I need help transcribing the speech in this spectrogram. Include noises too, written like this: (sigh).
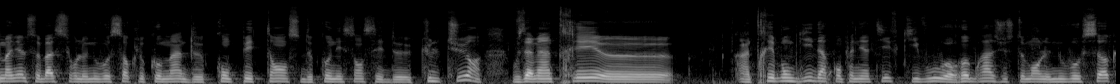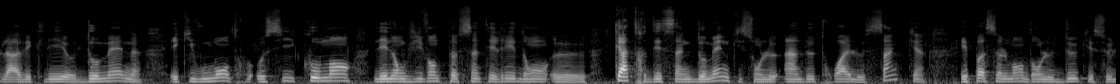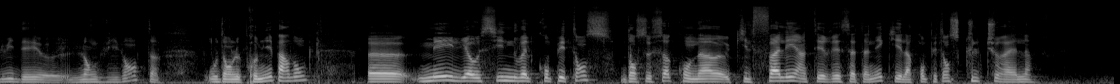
Le manuel se base sur le nouveau socle commun de compétences, de connaissances et de culture. Vous avez un très, euh, un très bon guide accompagnatif qui vous rebrasse justement le nouveau socle avec les euh, domaines et qui vous montre aussi comment les langues vivantes peuvent s'intégrer dans euh, quatre des cinq domaines qui sont le 1, 2, 3 et le 5 et pas seulement dans le 2 qui est celui des langues vivantes ou dans le premier pardon. Mais il y a aussi une nouvelle compétence dans ce socle qu'il fallait intégrer cette année, qui est la compétence culturelle.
